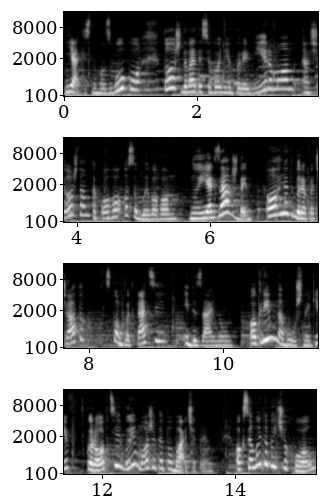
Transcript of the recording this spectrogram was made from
якісного звуку. Тож давайте сьогодні перевіримо, а що ж там такого особливого. Ну і як завжди, огляд бере початок з комплектації і дизайну. Окрім навушників, в коробці ви можете побачити оксамитовий чохол,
